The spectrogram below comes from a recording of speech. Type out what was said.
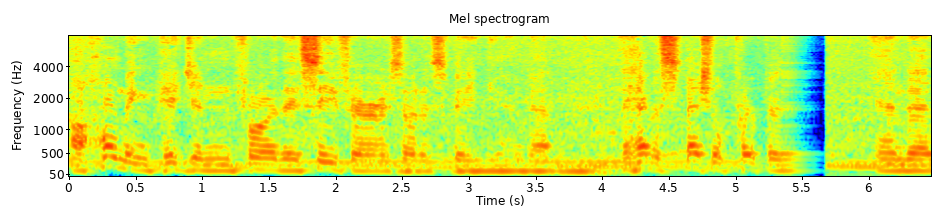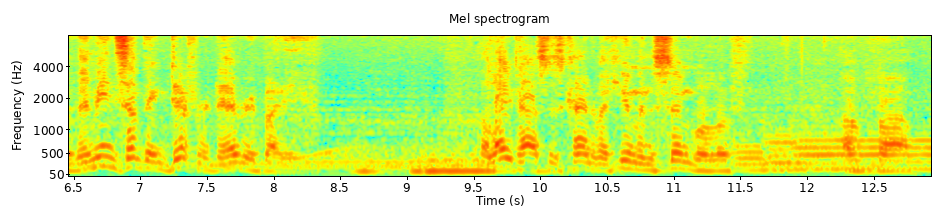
a homing pigeon for the seafarer, so to speak, and uh, they have a special purpose, and uh, they mean something different to everybody. A lighthouse is kind of a human symbol of, of uh,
